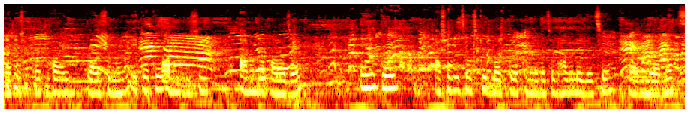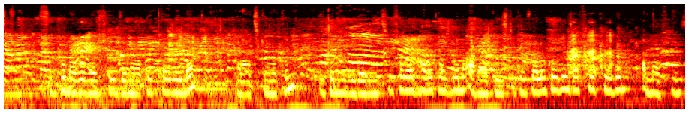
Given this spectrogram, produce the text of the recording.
দেখা সাক্ষাৎ হয় প্রায় সময়। এটাতে অনেক বেশি আনন্দ পাওয়া যায়। এই তো আশা করছি আজকে ব্লগটি আপনাদের কাছে ভালো লেগেছে। আমরা নেক্সট শুভ নববর্ষের জন্য অপেক্ষায় রইলাম। আর আজকের মতন এখানেই বিদায় নিচ্ছি। সবাই ভালো থাকবেন আমার পেজটিকে ফলো করবেন সাবস্ক্রাইব করবেন। আল্লাহ হাফিজ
